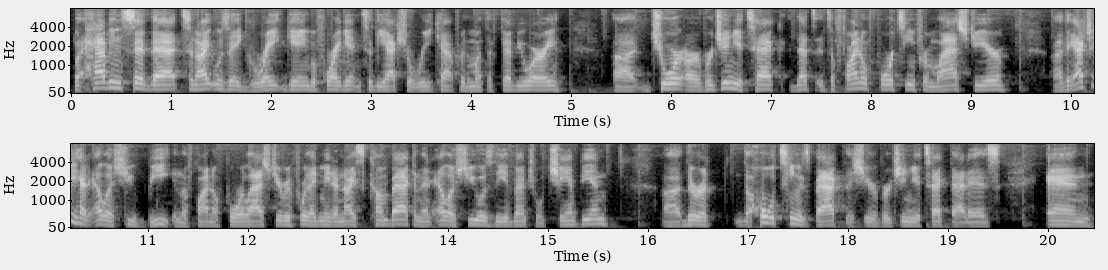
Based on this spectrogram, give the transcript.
But having said that, tonight was a great game. Before I get into the actual recap for the month of February, uh, or Virginia Tech, that's it's a Final Four team from last year. Uh, they actually had LSU beat in the Final Four last year before they made a nice comeback, and then LSU was the eventual champion. Uh, they're a, the whole team is back this year, Virginia Tech, that is, and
